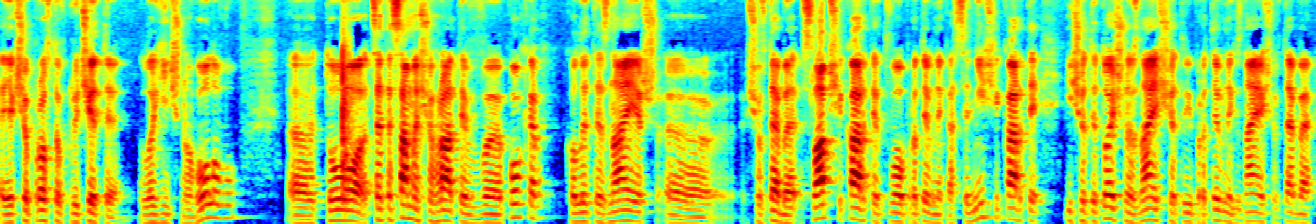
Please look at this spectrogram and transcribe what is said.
якщо просто включити логічно голову, е, то це те саме, що грати в покер, коли ти знаєш, е, що в тебе слабші карти, твого противника сильніші карти, і що ти точно знаєш, що твій противник знає, що в тебе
